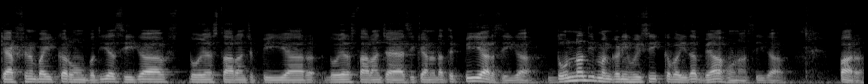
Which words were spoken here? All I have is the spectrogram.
ਕੈਪਸ਼ਨ ਬਾਈ ਘਰੋਂ ਵਧੀਆ ਸੀਗਾ 2017 ਚ ਪੀਆਰ 2017 ਚ ਆਇਆ ਸੀ ਕੈਨੇਡਾ ਤੇ ਪੀਆਰ ਸੀਗਾ। ਦੋਨਾਂ ਦੀ ਮੰਗਣੀ ਹੋਈ ਸੀ, ਇੱਕ ਬਾਈ ਦਾ ਵਿਆਹ ਹੋਣਾ ਸੀਗਾ। ਪਰ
